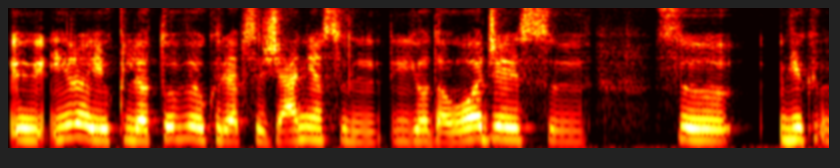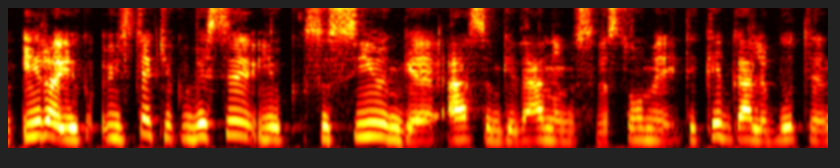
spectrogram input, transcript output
yra juk lietuvių, kurie apsiženė su juodaodžiais, su, su juk yra, juk, vis tiek juk visi juk susijungę esam gyvenomis visuomeniai, tai kaip gali būti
